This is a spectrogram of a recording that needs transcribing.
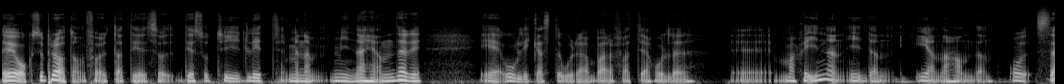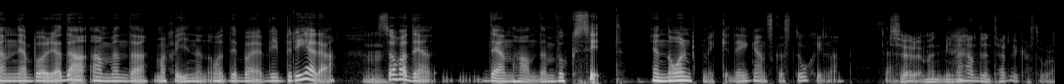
det har jag också pratat om förut, att det är så, det är så tydligt. Jag menar, mina händer är, är olika stora bara för att jag håller eh, maskinen i den ena handen. Och sen jag började använda maskinen och det började vibrera Mm. så har den, den handen vuxit enormt mycket. Det är ganska stor skillnad. Så. Ser du? Men mina händer är inte heller lika stora.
